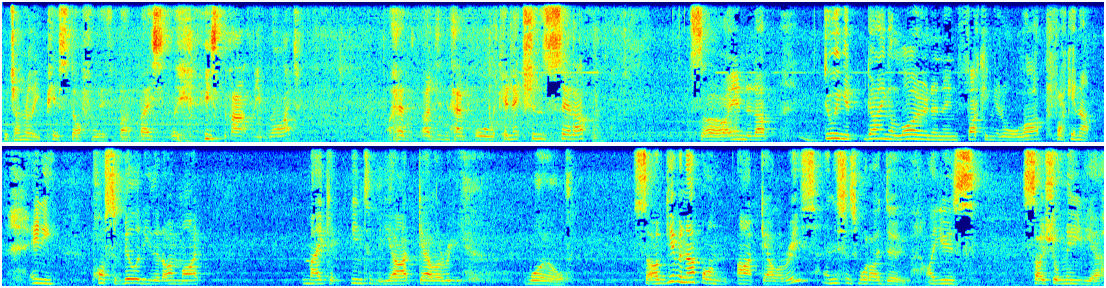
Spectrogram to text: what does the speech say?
which I'm really pissed off with, but basically he's partly right. I had I didn't have all the connections set up, so I ended up doing it, going alone and then fucking it all up, fucking up any possibility that I might make it into the art gallery world. So I've given up on art galleries and this is what I do. I use social media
